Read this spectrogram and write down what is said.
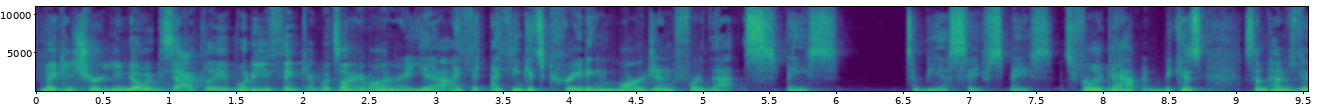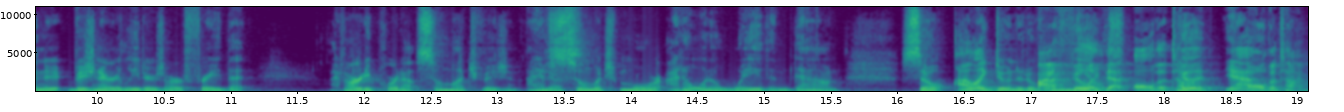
making sure you know exactly what are you thinking? What's right, on your mind? Right, right. Yeah, I think I think it's creating margin for that space to be a safe space it's really for it to happen because sometimes visionary leaders are afraid that I've already poured out so much vision. I have yes. so much more. I don't want to weigh them down. So I like doing it over. I feel meals. like that all the time. Good, yeah, all the time.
